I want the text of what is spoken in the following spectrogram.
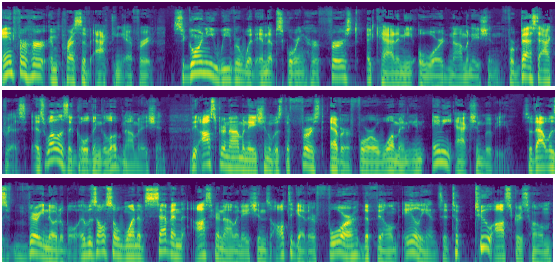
And for her impressive acting effort, Sigourney Weaver would end up scoring her first Academy Award nomination for Best Actress, as well as a Golden Globe nomination. The Oscar nomination was the first ever for a woman in any action movie. So that was very notable. It was also one of seven Oscar nominations altogether for the film Aliens. It took two Oscars home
